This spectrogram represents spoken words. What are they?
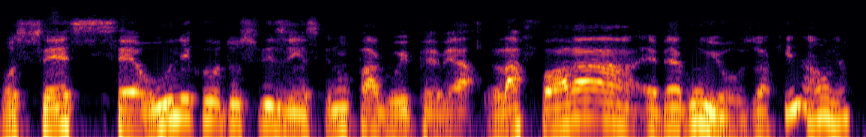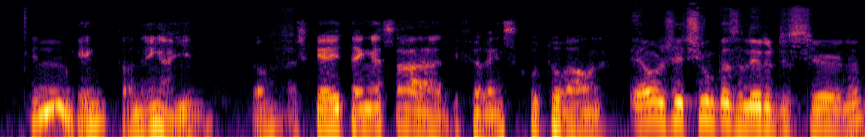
você ser o único dos vizinhos que não pagou IPVA lá fora é vergonhoso. Aqui não, né? Aqui ninguém tá nem aí. Né? Então, acho que aí tem essa diferença cultural, né? É o jeitinho brasileiro de ser, né?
